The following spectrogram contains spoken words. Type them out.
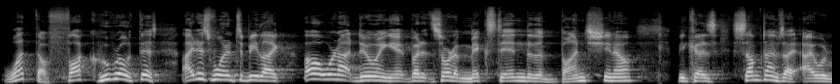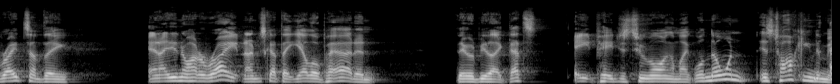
what the fuck? Who wrote this? I just want it to be like, oh, we're not doing it, but it's sort of mixed into the bunch, you know? Because sometimes I, I would write something and I didn't know how to write, and I've just got that yellow pad, and they would be like, that's eight pages too long. I'm like, well, no one is talking to me.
